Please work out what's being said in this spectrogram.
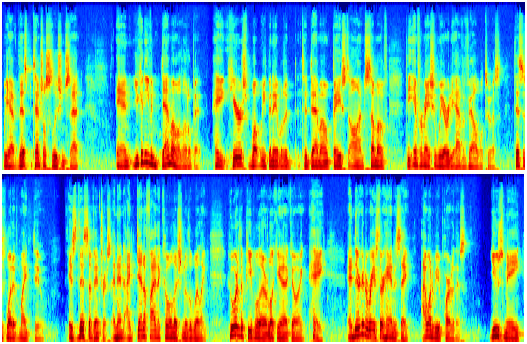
we have this potential solution set, and you can even demo a little bit. Hey, here's what we've been able to, to demo based on some of the information we already have available to us. This is what it might do is this of interest? And then identify the coalition of the willing. Who are the people that are looking at it going, hey, and they're going to raise their hand and say, I want to be a part of this. Use me.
